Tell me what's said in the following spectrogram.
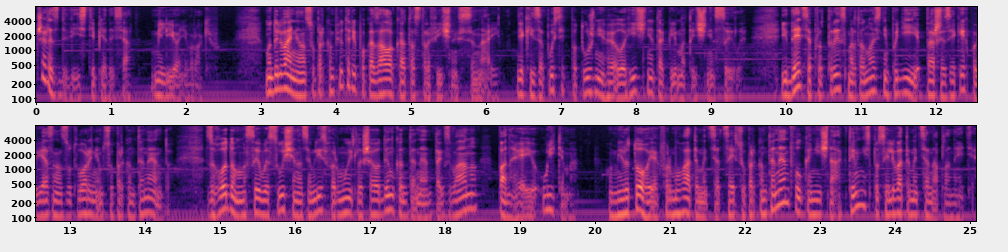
через 250 мільйонів років. Моделювання на суперкомп'ютері показало катастрофічний сценарій, який запустять потужні геологічні та кліматичні сили. Йдеться про три смертоносні події, перша з яких пов'язана з утворенням суперконтиненту. Згодом масиви суші на землі сформують лише один континент, так звану Пангею Ультіма. У міру того, як формуватиметься цей суперконтинент, вулканічна активність посилюватиметься на планеті.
